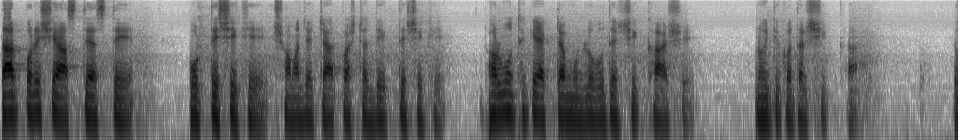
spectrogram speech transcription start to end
তারপরে সে আস্তে আস্তে পড়তে শেখে, সমাজের চারপাশটা দেখতে শেখে। ধর্ম থেকে একটা মূল্যবোধের শিক্ষা আসে, নৈতিকতার শিক্ষা। তো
